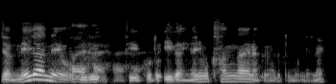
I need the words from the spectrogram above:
じゃあメガネを売るっていうこと以外に何も考えなくなると思うんだよね。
